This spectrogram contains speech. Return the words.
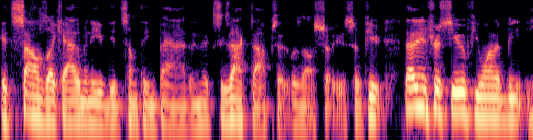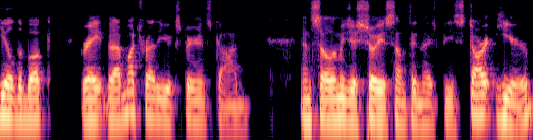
it sounds like Adam and Eve did something bad, and it's exact opposite. Was I'll show you. So if you that interests you, if you want to be heal the book, great, but I'd much rather you experience God. And so let me just show you something that if you start here,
